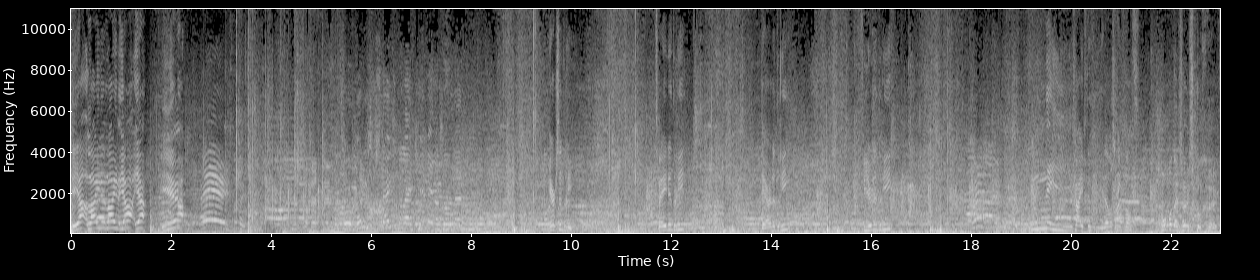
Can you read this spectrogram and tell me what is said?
Ja, lijnen, lijnen, ja, ja. Ja. Zo'n bommische stijgende lijn klimmen en dan zo. Eerste drie. Tweede drie. Derde drie. Vierde drie. Nee, vijfde drie. Dat was geen kwad. Had hij sowieso gelukt.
